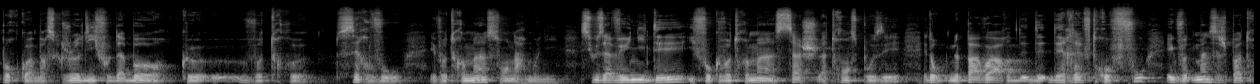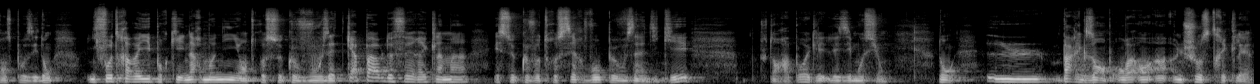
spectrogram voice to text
Pourquoi? Parce que je le dis, il faut d'abord que votre cerveau et votre main sont en harmonie. Si vous avez une idée, il faut que votre main sache la transposer, et donc ne pas avoir des, rêves trop fous et que votre main ne sache pas transposer. Donc il faut travailler pour qu'il y ait une harmonie entre ce que vous êtes capable de faire avec la main et ce que votre cerveau peut vous indiquer, tout en rapport avec les, émotions. Donc, par exemple, on va, une chose très claire,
